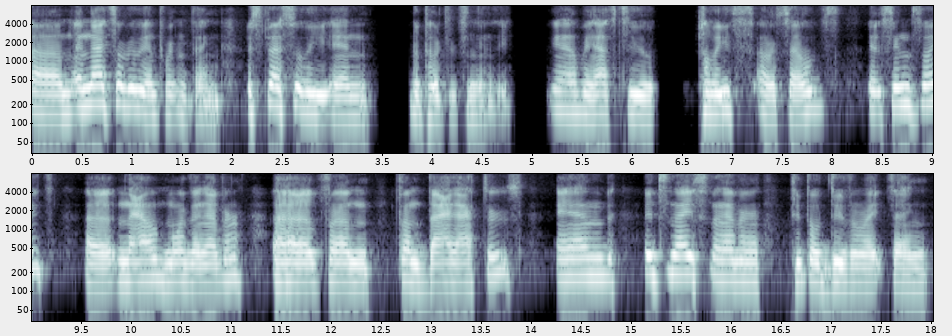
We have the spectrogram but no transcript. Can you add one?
Um, and that's a really important thing, especially in the poker community. You know, we have to police ourselves, it seems like, uh, now more than ever, uh, from, from bad actors. And it's nice whenever people do the right thing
